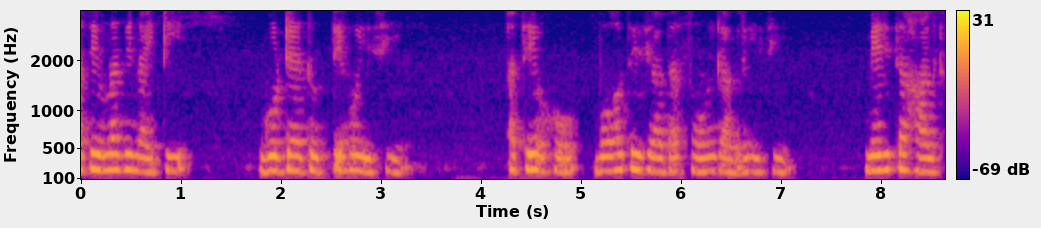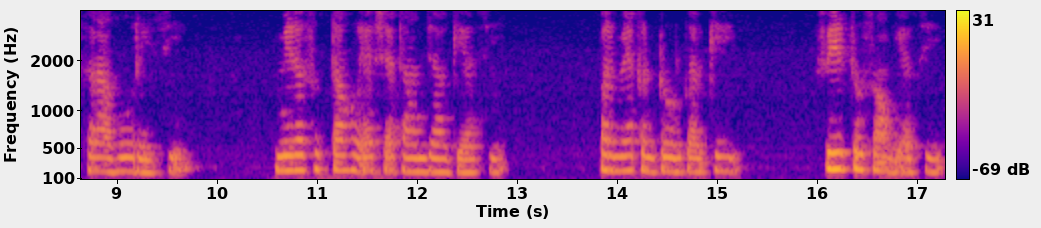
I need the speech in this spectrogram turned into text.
ਅਤੇ ਉਹਨਾਂ ਦੀ ਨਾਈਟੀ ਗੋਡਿਆਂ ਤੋਂ ਉੱਤੇ ਹੋਈ ਸੀ ਅਤੇ ਉਹ ਬਹੁਤ ਹੀ ਜ਼ਿਆਦਾ ਸੋਹਣੀ ਲੱਗ ਰਹੀ ਸੀ। ਮੇਰੀ ਤਾਂ ਹਾਲਤ ਖਰਾਬ ਹੋ ਰਹੀ ਸੀ। ਮੇਰਾ ਸੁੱਤਾ ਹੋਇਆ ਸ਼ੈਤਾਨ ਜਾਗ ਗਿਆ ਸੀ। ਪਰ ਮੈਂ ਕੰਟਰੋਲ ਕਰਕੇ ਫਿਰ ਤੋਂ ਸੌਂ ਗਿਆ ਸੀ।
